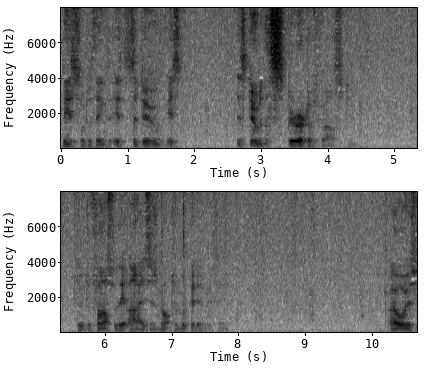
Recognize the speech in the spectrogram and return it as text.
These sort of things. It's to do. It's it's to do with the spirit of fasting. To, to fast with the eyes is not to look at everything. I always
